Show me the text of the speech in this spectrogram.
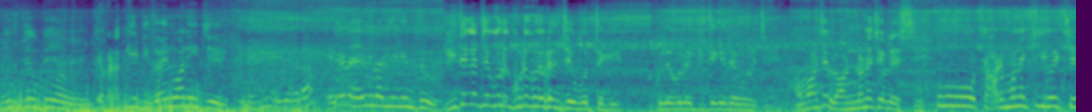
নিচ দিয়ে উঠে যাবে। এই জায়গাটা কি ডিজাইন বানিয়েছে? এই জায়গাটা? এই জায়গাটা হেভি লাগছে কিন্তু। গিতে গেছে ওগুলো ঘুরে ঘুরে ফেলছে উপর থেকে। খুলে খুলে গিতে গিতে বলছে। আমার হচ্ছে লন্ডনে চলে এসেছি। ও তার মানে কি হয়েছে?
